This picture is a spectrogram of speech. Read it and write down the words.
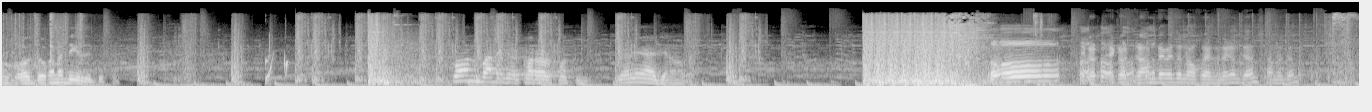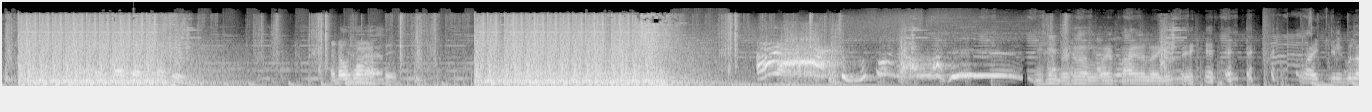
ও ঘর দোকানের দিকে যেতেছে। কোন বানেগা করার প্রতি চলে আ যাও ও একটা একটা ড্রাম ড্যামেজে নক আছে দেখেন যান সামনে যান আছে। এটা ভাই পাগল হয়ে গেছে ভাই কিলগুলো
